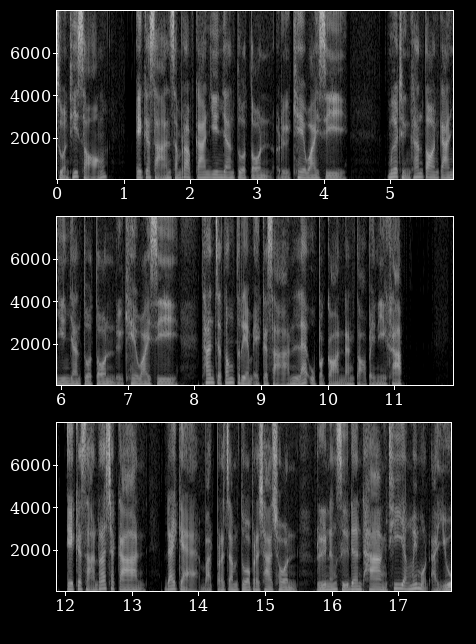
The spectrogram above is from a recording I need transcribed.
ส่วนที่ 2 เอกสารสำหรับการยืนยันตัวตนหรือ KYC เมื่อถึงขั้นตอนการยืนยันตัวตนหรือ KYC ท่านจะต้องเตรียมเอกสารและอุปกรณ์ดังต่อไปนี้ครับ เอกสารราชการ ได้แก่บัตรประจำตัวประชาชน หรือหนังสือเดินทางที่ยังไม่หมดอายุ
